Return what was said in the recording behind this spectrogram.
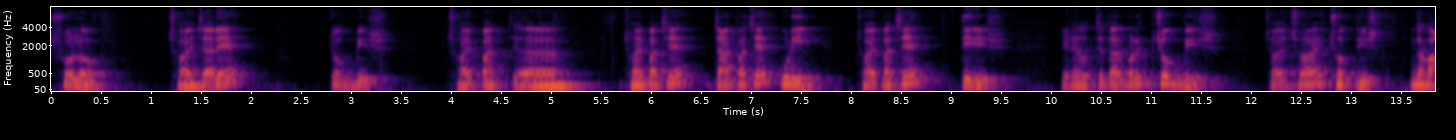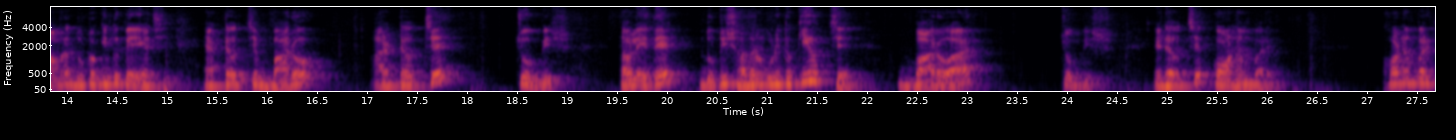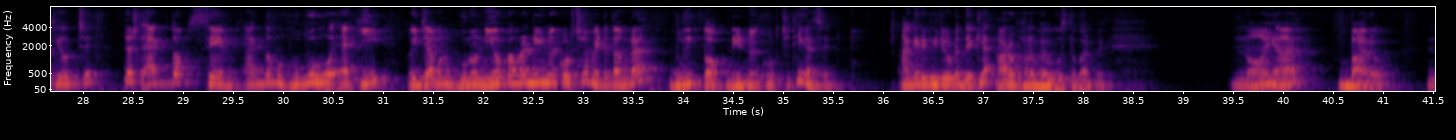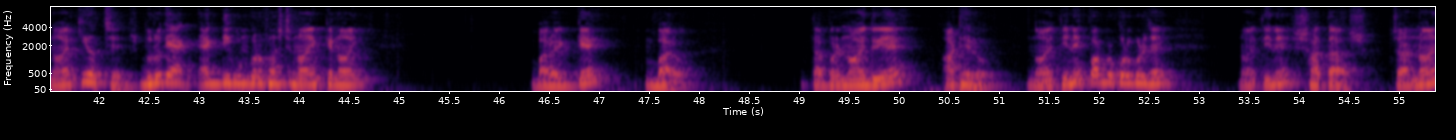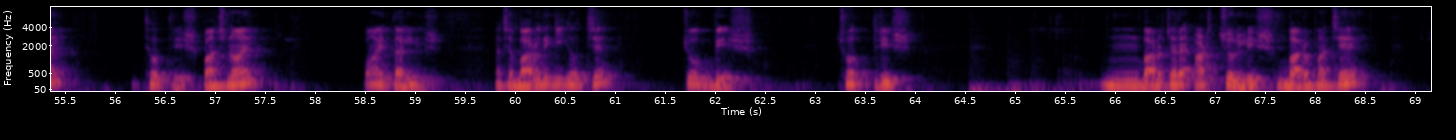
ষোলো, ছয় চারে চব্বিশ, ছয় পাঁচ ছয় পাঁচে, চার পাঁচে কুড়ি, ছয় পাঁচে তিরিশ, এটা হচ্ছে তারপরে চব্বিশ, ছয় ছয় ছত্রিশ। দেখো, আমরা দুটো কিন্তু পেয়ে গেছি। একটা হচ্ছে বারো, আর একটা হচ্ছে চব্বিশ। তাহলে এদের দুটি সাধারণ গুণিত কি হচ্ছে? বারো আর চব্বিশ। এটা হচ্ছে ক নাম্বারে। খ নাম্বার কি হচ্ছে? জাস্ট একদম সেম একদম হুবহু একই। ওই যেমন গুণ নিয়োগ আমরা নির্ণয় করছিলাম এটাতে আমরা গুণিতক নির্ণয় করছি, ঠিক আছে? আগের ভিডিওটা দেখলে আরও ভালোভাবে বুঝতে পারবে। নয় আর বারো। নয়ের কি হচ্ছে? দুটোকে এক এক দিয়ে গুণ করো ফার্স্টে নয় এককে নয়। বারো এককে বারো। তারপরে নয় দুয়ে আঠেরো। নয় তিনে পরপর করে করে যাই। নয় তিনে সাতাশ। চার নয়, ছত্রিশ। পাঁচ নয়, পঁয়তাল্লিশ। আচ্ছা বারো দিয়ে কী কী হচ্ছে? চব্বিশ, ছত্রিশ। বারো চারে আটচল্লিশ। বারো পাঁচে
